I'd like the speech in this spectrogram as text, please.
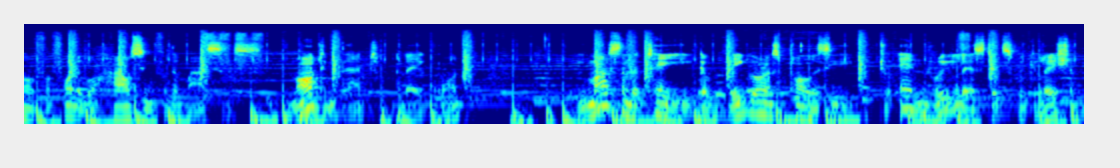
of affordable housing for the masses, noting that, and I quote, we must undertake a vigorous policy to end real estate speculation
